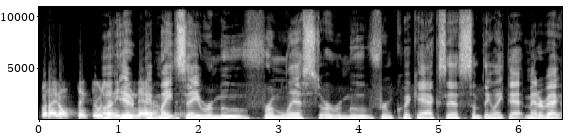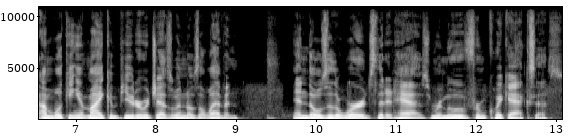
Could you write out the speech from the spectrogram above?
but I don't think there was Uh, anything it, there. it might say remove from list or remove from quick access, something like that. Matter of fact, I'm looking at my computer, which has Windows 11, and those are the words that it has: remove from quick access.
